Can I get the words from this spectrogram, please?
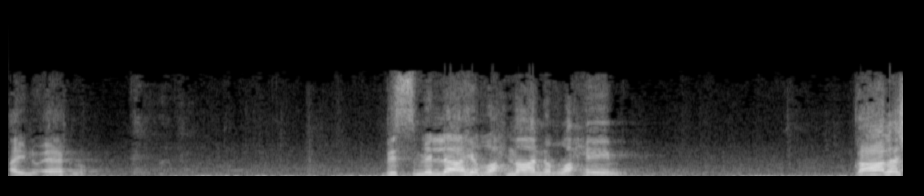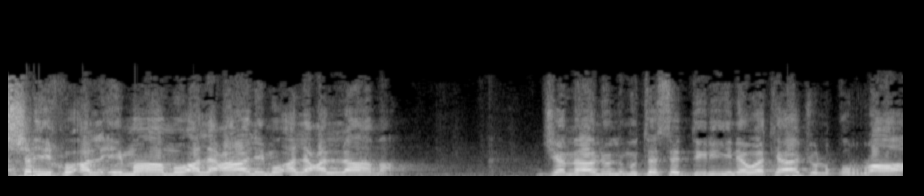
aynu eegno bismi illaahi الraxmaan الraxiim qaala الshayku alimaamu alcaalimu alcallaama jamaalu اlmutasadiriina wataaju اlquraa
